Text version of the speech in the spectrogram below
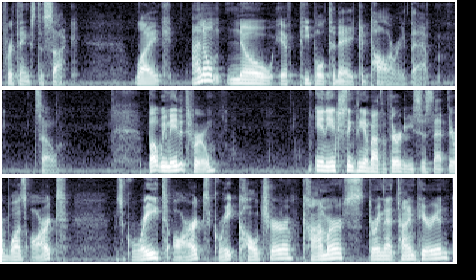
for things to suck. Like, I don't know if people today could tolerate that. So, but we made it through. And the interesting thing about the 30s is that there was art. It was great art, great culture, commerce during that time period.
